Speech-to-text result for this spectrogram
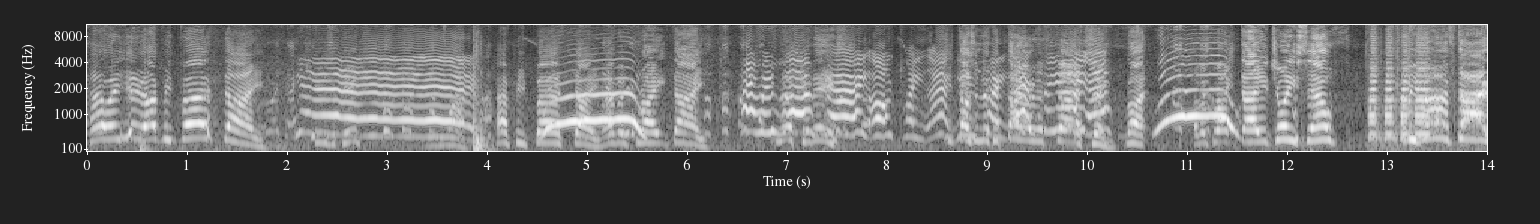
How are you? Happy birthday. Yay. Happy birthday. Have a great day. Happy look birthday. at this. I'll take that. She doesn't look a day over 30. Right. Have a great day. Enjoy yourself. Happy birthday.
